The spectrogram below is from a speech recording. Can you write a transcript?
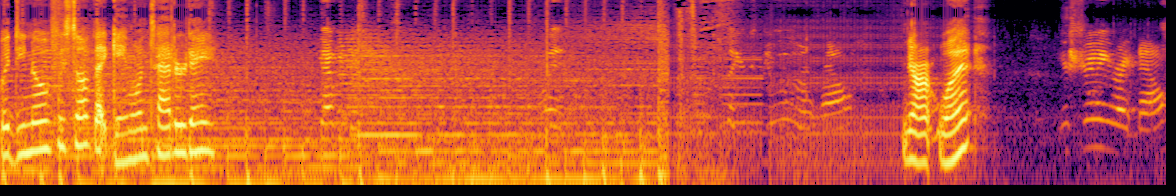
Wait, do you know if we still have that game on Saturday? Yeah, what? You're streaming right now?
